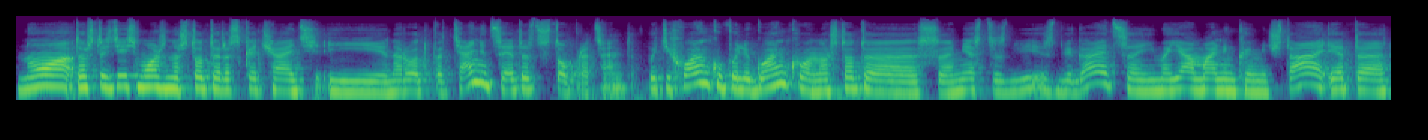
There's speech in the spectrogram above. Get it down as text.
Но то, что здесь можно что-то раскачать и народ подтянется, это сто процентов. Потихоньку, полегоньку, но что-то с места сдвигается. И моя маленькая мечта – это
